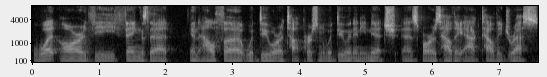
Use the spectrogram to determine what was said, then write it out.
what are the things that an alpha would do or a top person would do in any niche as far as how they act, how they dress.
